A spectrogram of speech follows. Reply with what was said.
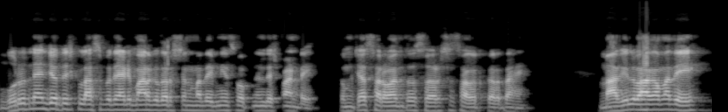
गुरुज्ञान ज्योतिष क्लासमध्ये आणि मार्गदर्शनमध्ये मी स्वप्नील देशपांडे तुमच्या सर्वांचं सहर्ष स्वागत करत आहे. मागील भागामध्ये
